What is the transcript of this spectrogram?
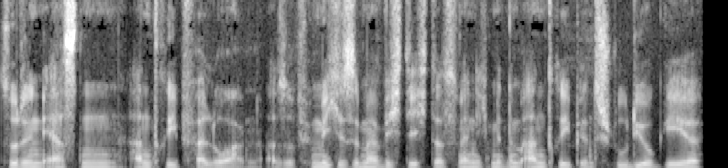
so den ersten Antrieb verloren. Also für mich ist immer wichtig, dass wenn ich mit einem Antrieb ins Studio gehe,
